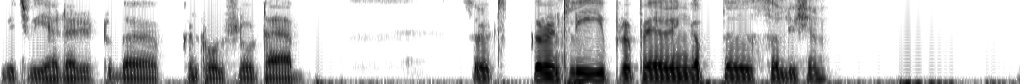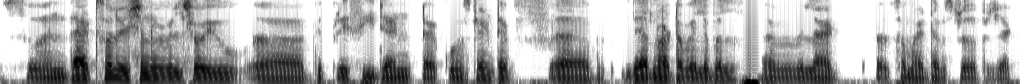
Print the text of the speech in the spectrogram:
which we had added to the control flow tab. So it's currently preparing up the solution so in that solution we will show you uh, the precedent uh, constraint if uh, they are not available uh, we will add uh, some items to the project.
